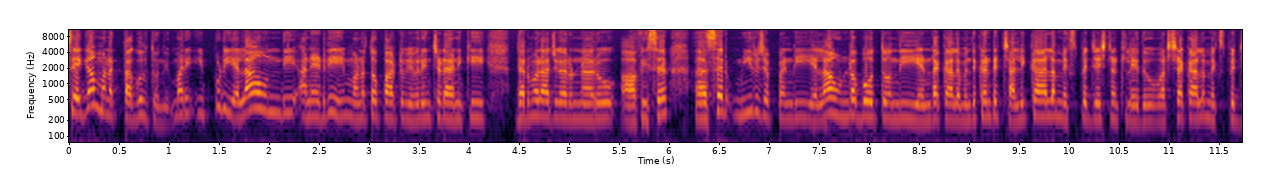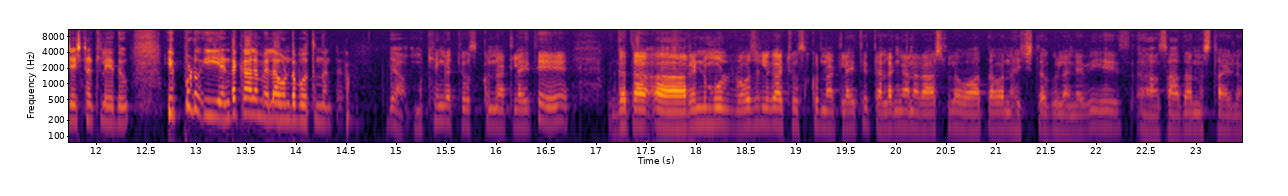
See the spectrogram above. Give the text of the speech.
సెగ మనకు తగులుతుంది. మరి ఇప్పుడు ఎలా ఉంది అనేది మనతో పాటు వివరించడానికి ధర్మరాజు గారు ఉన్నారు ఆఫీసర్. సార్ మీరు చెప్పండి ఎలా ఉండబోతోంది ఈ ఎండాకాలం? ఎందుకంటే చలికాలం ఎక్స్పెక్ట్ చేసినట్లేదు వర్షాకాలం ఎక్స్పెక్ట్ చేసినట్లేదు. ఇప్పుడు ఈ ఎండాకాలం ఎలా ఉండబోతుంది అంటారు యా ముఖ్యంగా చూసుకున్నట్లయితే గత రెండు మూడు రోజులుగా చూసుకున్నట్లయితే తెలంగాణ రాష్ట్రంలో వాతావరణ హెచ్చుతగ్గులు అనేవి సాధారణ స్థాయిలో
